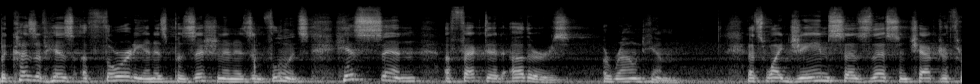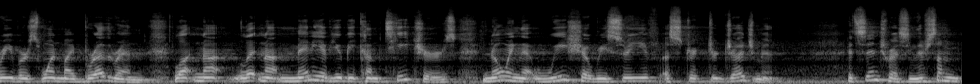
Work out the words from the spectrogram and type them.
because of his authority and his position and his influence, his sin affected others around him. That's why James says this in chapter 3, verse 1 My brethren, let not, let not many of you become teachers, knowing that we shall receive a stricter judgment. It's interesting. There's some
